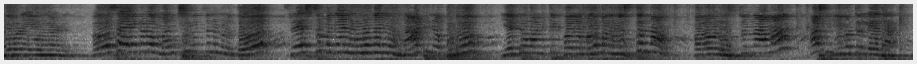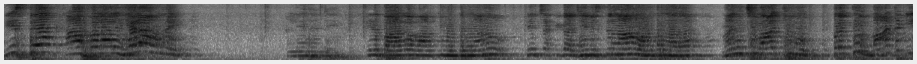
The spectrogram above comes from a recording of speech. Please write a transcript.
దేవుడు అయి ఉన్నాడు. వ్యవసాయకుడు మంచి విత్తనములతో శ్రేష్టముగా నిన్నను నాటినప్పుడు ఎటువంటి ఫలములు మనం ఇస్తున్నాం? ఫలములు ఇస్తున్నామా? అసలు ఇవ్వటం లేదా? ఇస్తే ఆ ఫలాలు ఎలా ఉన్నాయి? లేదండి నేను బాగా వాక్యం ఉంటున్నాను నేను చక్కగా జీవిస్తున్నాను అంటున్నారా? మంచి వాక్యము. ప్రతి మాటకి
